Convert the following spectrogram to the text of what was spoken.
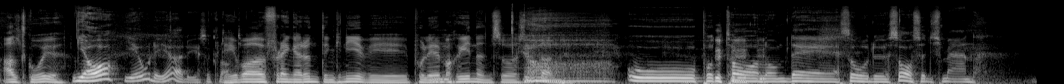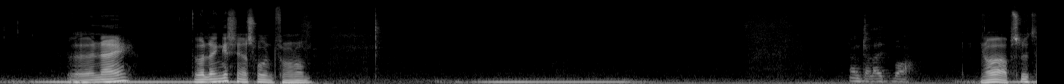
Allt går ju. Ja, jo det gör det ju såklart. Det är ju bara att flänga runt en kniv i polermaskinen så sitter den. Och på tal om det såg du Sausage Man. Eh, nej. Det var länge sedan jag såg något från honom. Vänta lite bara. Ja absolut.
